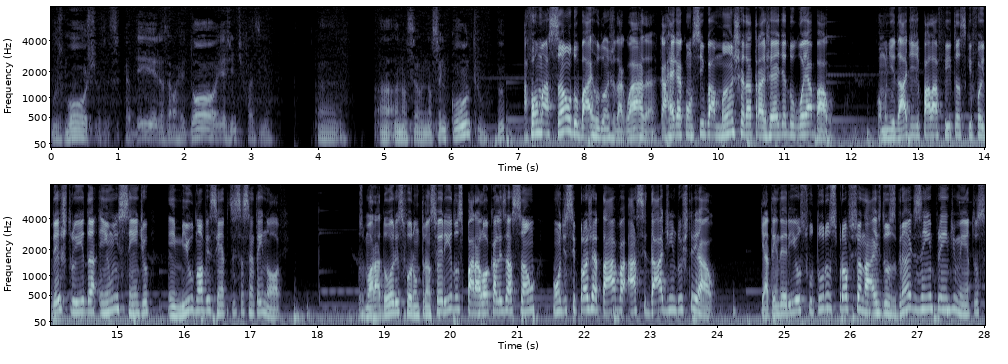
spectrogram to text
os mochos, as cadeiras ao redor e a gente fazia uh, a, a nossa, o nosso encontro. Né? A formação do bairro do Anjo da Guarda carrega consigo a mancha da tragédia do Goiabal, comunidade de palafitas que foi destruída em um incêndio em 1969. Os moradores foram transferidos para a localização onde se projetava a cidade industrial, que atenderia os futuros profissionais dos grandes empreendimentos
